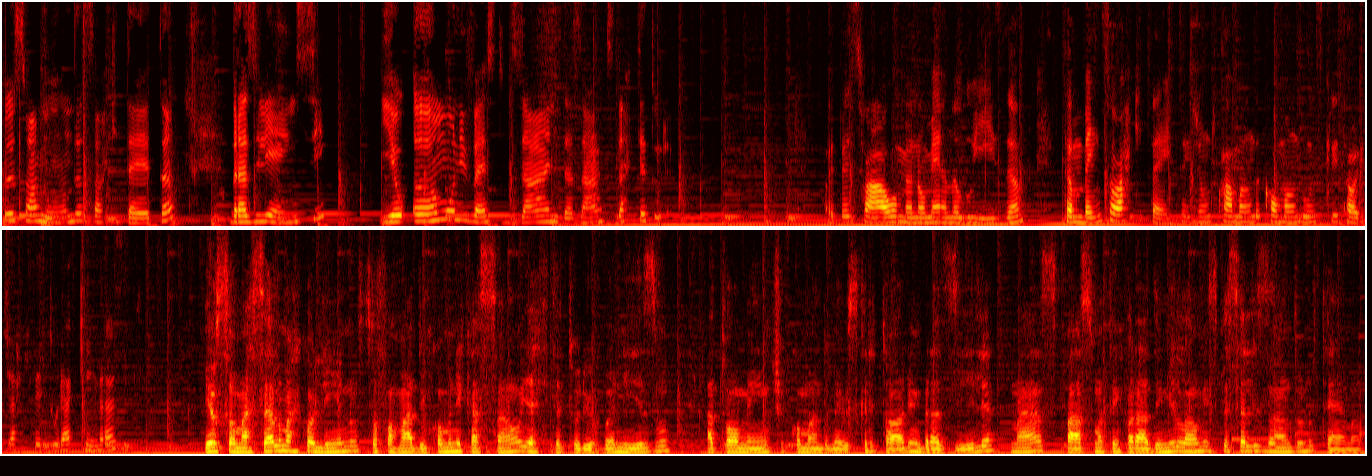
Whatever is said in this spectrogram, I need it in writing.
Eu sou Amanda, sou arquiteta brasiliense e eu amo o universo do design, das artes e da arquitetura. Oi, pessoal, meu nome é Ana Luísa, também sou arquiteta e junto com a Amanda comando um escritório de arquitetura aqui em Brasília. Eu sou Marcelo Marcolino, sou formado em comunicação e arquitetura e urbanismo. Atualmente comando meu escritório em Brasília, mas passo uma temporada em Milão me especializando no tema.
